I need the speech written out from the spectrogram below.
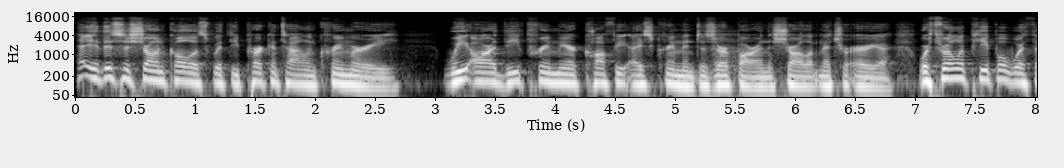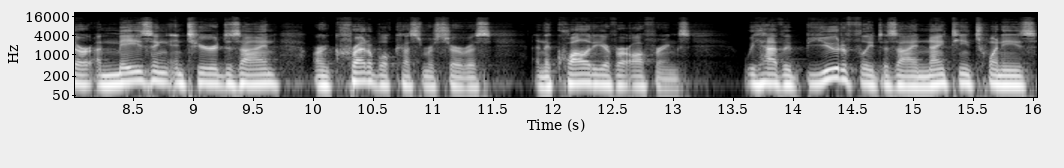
Hey, this is Sean Colas with the Percantile and Creamery. We are the premier coffee, ice cream, and dessert bar in the Charlotte metro area. We're thrilling people with our amazing interior design, our incredible customer service, and the quality of our offerings. We have a beautifully designed 1920s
